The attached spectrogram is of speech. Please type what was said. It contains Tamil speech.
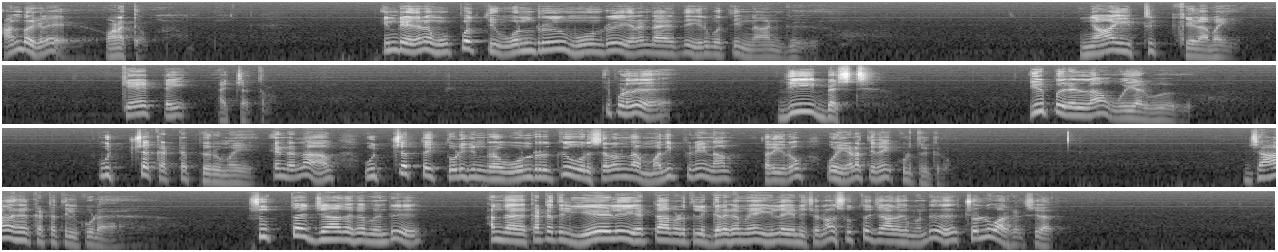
அன்பர்களே வணக்கம். இன்றைய தினம் முப்பத்தி ஒன்று மூன்று இரண்டாயிரத்தி இருபத்தி நான்கு. ஞாயிற்றுக்கிழமை கேட்டை நட்சத்திரம். இப்பொழுது தி பெஸ்ட் இருப்பதிலெல்லாம் உயர்வு. உச்சக்கட்ட பெருமை என்றெல்லாம் உச்சத்தை தொடுகின்ற ஒன்றுக்கு ஒரு சிறந்த மதிப்பினை நாம் தருகிறோம் ஒரு இடத்தினை கொடுத்திருக்கிறோம். ஜாதக கட்டத்தில் கூட சுத்த ஜாதகம் என்று அந்த கட்டத்தில் ஏழு எட்டாம் இடத்தில் கிரகமே இல்லை என்று சொன்னால் சுத்த ஜாதகம் என்று சொல்லுவார்கள் சிலர்.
